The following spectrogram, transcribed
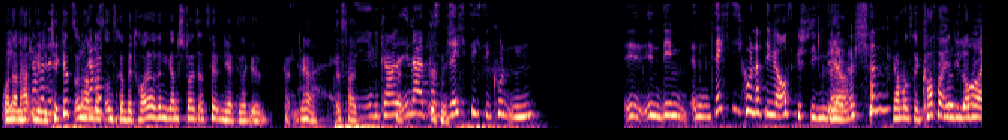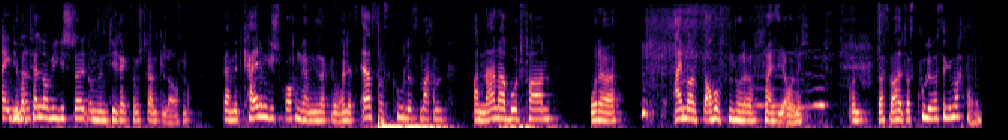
Und dann hatten wir die Tickets und haben das unserer Betreuerin ganz stolz erzählt und die hat gesagt, äh, ja, ist halt. Wie kann man Kann- innerhalb von nicht. 60 Sekunden, in dem, in 60 Sekunden nachdem ihr ausgestiegen seid, Ja. euch schon. Wir haben unsere Koffer in die Lobby, in die. Hotellobby gestellt und sind direkt zum Strand gelaufen. Wir haben mit keinem gesprochen, wir haben gesagt, wir wollen jetzt erst was Cooles machen, Bananaboot fahren oder Eimer saufen oder weiß ich auch nicht. Und das war halt das Coole, was wir gemacht haben.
